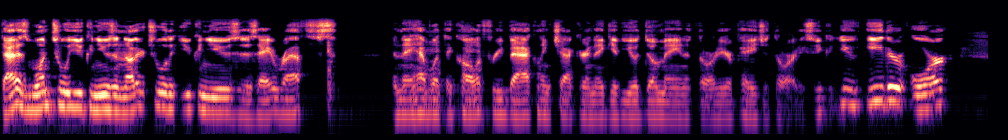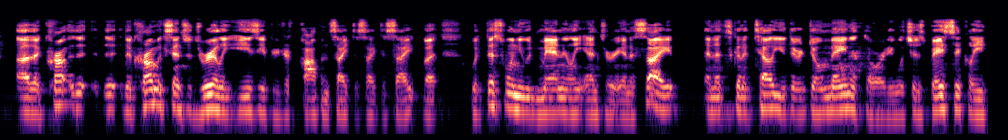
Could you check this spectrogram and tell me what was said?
That is one tool you can use. Another tool that you can use is Ahrefs, and they have what they call a free backlink checker, and they give you a domain authority or page authority. So you could use either or. Uh, the, the, the Chrome extension is really easy if you're just popping site to site to site, but with this one, you would manually enter in a site, and it's going to tell you their domain authority, which is basically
